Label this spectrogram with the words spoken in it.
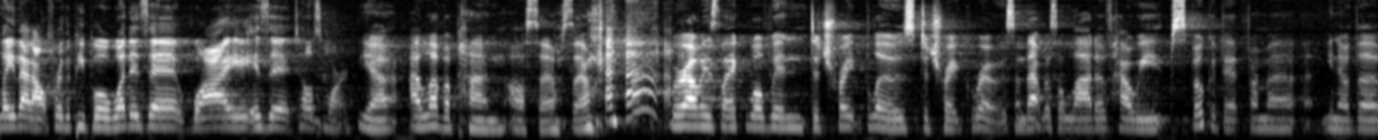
lay that out for the people? What is it? Why is it? Tell us more. Yeah, I love a pun also. So we're always like, well, when Detroit blows, Detroit grows, and that was a lot of how we spoke of it from a, you know the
